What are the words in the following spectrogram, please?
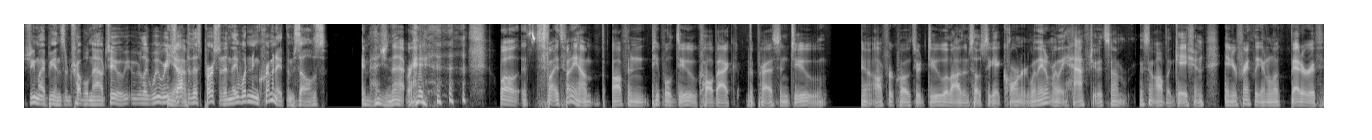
She might be in some trouble now too. Like we reached Yeah. out to this person and they wouldn't incriminate themselves. Imagine that, right? well, it's fun, it's funny how often people do call back the press and do you know, offer quotes or do allow themselves to get cornered when they don't really have to. It's not it's no obligation, and you're frankly going to look better if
